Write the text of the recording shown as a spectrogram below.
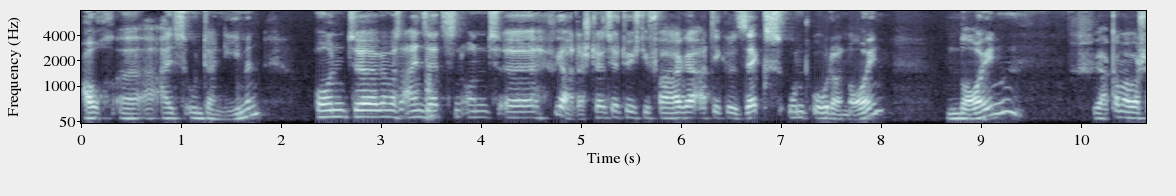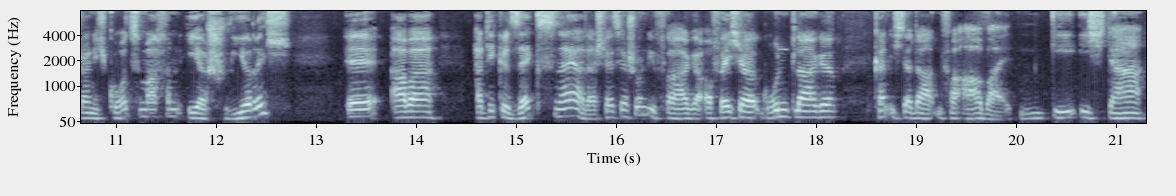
auch äh, als Unternehmen. Und äh, wenn wir es einsetzen und äh, ja, da stellt sich natürlich die Frage Artikel 6 und oder 9. 9, ja, kann man wahrscheinlich kurz machen, eher schwierig, äh, aber Artikel 6, naja, da stellt sich ja schon die Frage, auf welcher Grundlage kann ich da Daten verarbeiten? Gehe ich da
